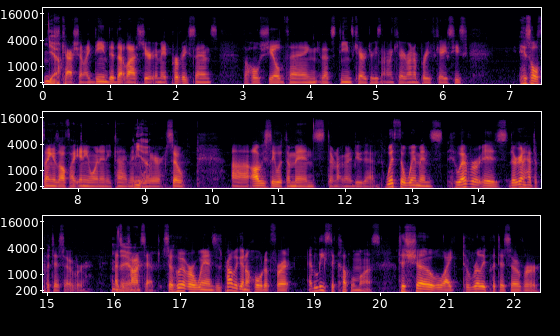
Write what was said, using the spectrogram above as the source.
Yeah, cash in. Like Dean did that last year. It made perfect sense. The whole shield thing. That's Dean's character. He's not gonna carry around a briefcase. He's his whole thing is I'll fight anyone, anytime, Yeah. anywhere. So uh, obviously with the men's, they're not gonna do that. With the women's, whoever is, they're gonna have to put this over as They a are. concept. So whoever wins is probably gonna hold it for at least a couple months to show like to really put this over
